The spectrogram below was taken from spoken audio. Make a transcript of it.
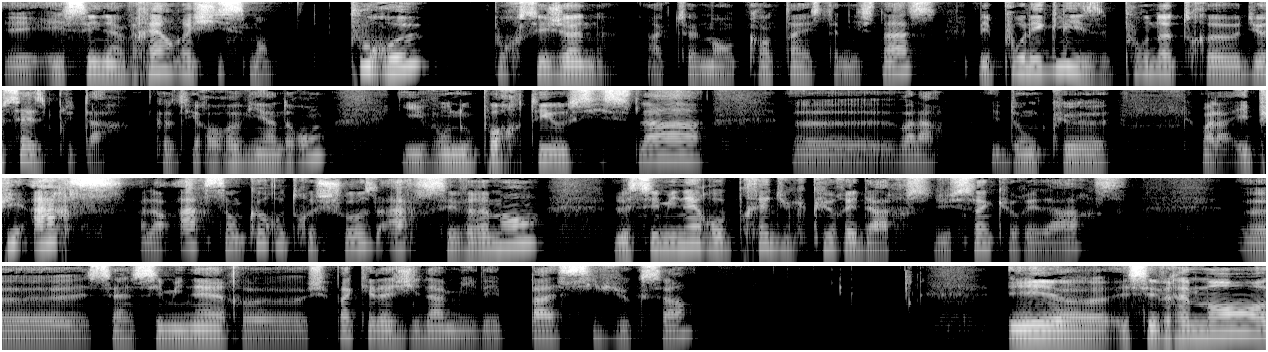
et, et c'est un vrai enrichissement pour eux, pour ces jeunes actuellement, Quentin et Stanislas, mais pour l'Église, pour notre diocèse plus tard, quand ils reviendront, ils vont nous porter aussi cela. Euh, voilà. Et donc euh, voilà. Et puis Ars, alors Ars c'est encore autre chose. Ars c'est vraiment le séminaire auprès du curé d'Ars, du saint curé d'Ars. Euh, c'est un séminaire, euh, je sais pas quel âge il a, mais il est pas si vieux que ça. Et, c'est vraiment,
